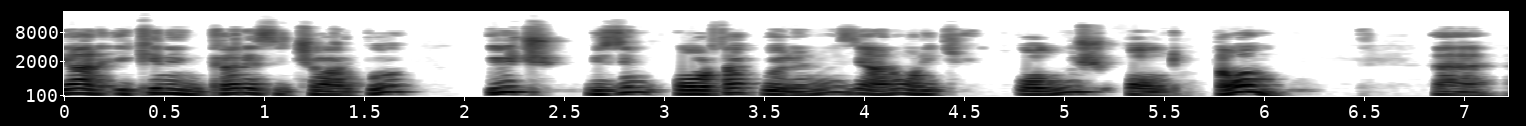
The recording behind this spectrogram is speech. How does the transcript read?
Yani 2'nin karesi çarpı 3 bizim ortak bölümümüz yani 12 olmuş oldu. Tamam mı? He.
